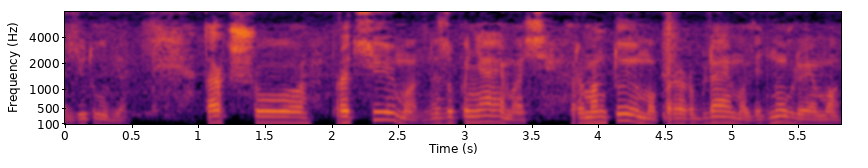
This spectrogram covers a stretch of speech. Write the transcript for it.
Ютубі. Так що працюємо, не зупиняємось, ремонтуємо, переробляємо, відновлюємо.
